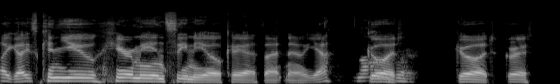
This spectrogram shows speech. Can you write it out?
Hi guys, can you hear me and see me okay at that now? Yeah? Good. Good, great.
